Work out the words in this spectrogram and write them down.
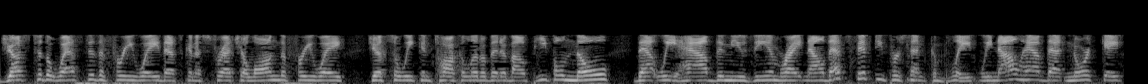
just to the west of the freeway that's going to stretch along the freeway just so we can talk a little bit about people know that we have the museum right now that's 50% complete we now have that northgate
